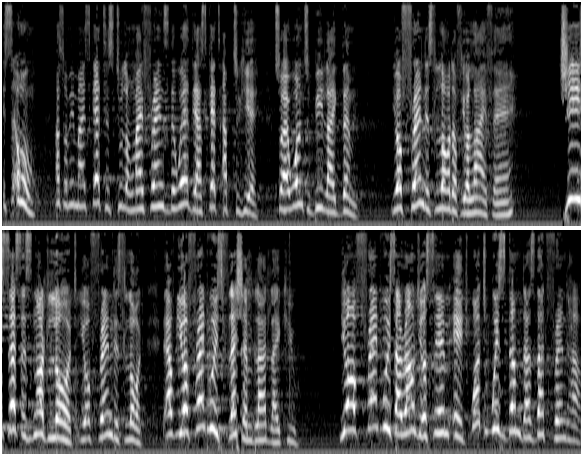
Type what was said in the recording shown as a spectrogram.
It's, oh, as for me, my skirt is too long. My friends, they wear their skirt up to here. So I want to be like them. Your friend is Lord of your life, eh? Jesus is not Lord. Your friend is Lord. Your friend who is flesh and blood like you. Your friend who is around your same age. What wisdom does that friend have?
